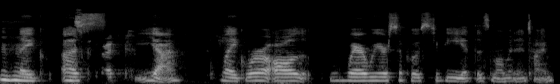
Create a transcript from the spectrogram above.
Mm-hmm. like us yeah. Like we're all where we are supposed to be at this moment in time.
